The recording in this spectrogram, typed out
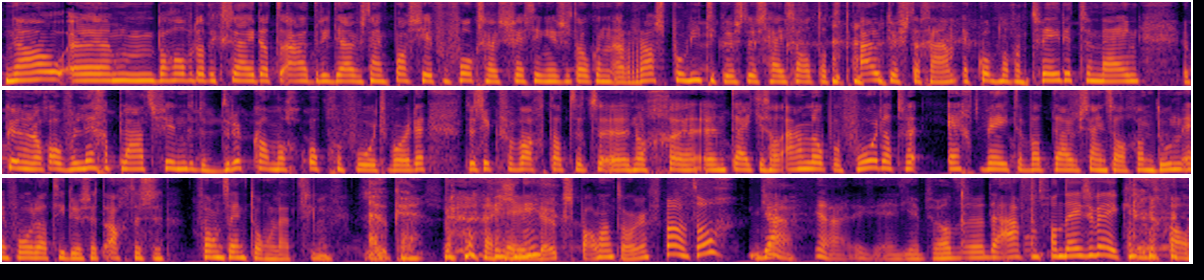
Nou, um, behalve dat ik zei dat Adrie Duivenstein passie heeft voor volkshuisvesting... is het ook een raspoliticus, dus hij zal tot het uiterste gaan. Er komt nog een tweede termijn. Er kunnen nog overleggen plaatsvinden. De druk kan nog opgevoerd worden. Dus ik verwacht dat het uh, nog uh, een tijdje zal aanlopen... voordat we echt weten wat Duivenstein zal gaan doen... en voordat hij dus het achterste van zijn tong laat zien. Leuk, hè? Heel niet? leuk, spannend hoor. Spannend, toch? Ja. ja. ja je hebt wel de, de, avond van deze week in ieder geval.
